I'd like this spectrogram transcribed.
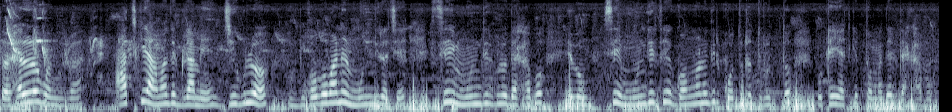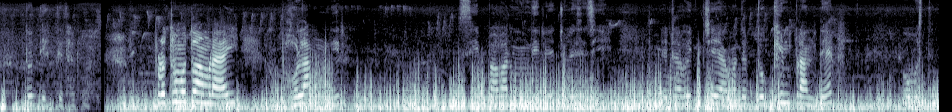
তো হ্যালো বন্ধুরা, আজকে আমাদের গ্রামে যেগুলো ভগবানের মন্দির আছে, সেই মন্দিরগুলো দেখাবো এবং সেই মন্দির থেকে গঙ্গা নদীর কতটা দূরত্ব, ওটাই আজকে তোমাদের দেখাবো। তো দেখতে থাকো। প্রথমত আমরা এই ভোলা মন্দির, শিব বাবার মন্দিরে চলে এসেছি। এটা হচ্ছে আমাদের দক্ষিণ প্রান্তে অবস্থিত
